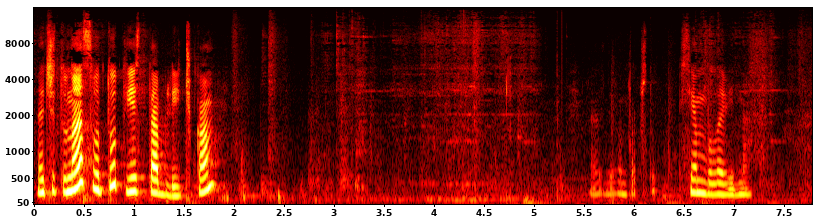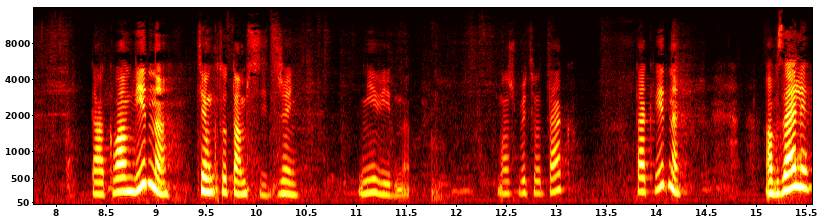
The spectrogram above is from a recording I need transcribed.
Значит, у нас вот тут есть табличка. Сделаем так, чтобы всем было видно. Так, вам видно? Тем, кто там сидит, Жень? Не видно. Может быть, вот так? Так видно? А в зале?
